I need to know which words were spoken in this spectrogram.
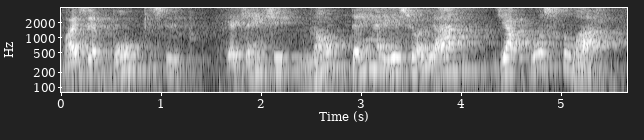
Mas é bom que, se, que a gente não tenha esse olhar de acostumar,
